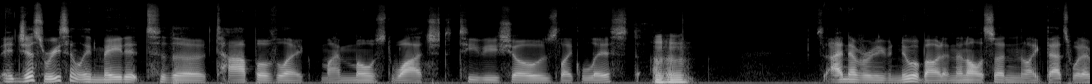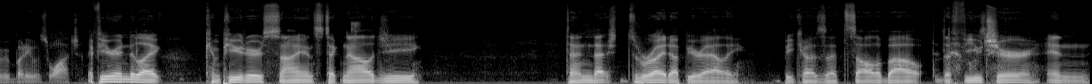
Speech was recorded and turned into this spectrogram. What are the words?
It just recently made it to the top of like my most watched TV shows like list. the- Mhm. So I never even knew about it, and then all of a sudden, like that's what everybody was watching. If you're into like computers, science, technology, then that's right up your alley because that's all about the devil's future and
